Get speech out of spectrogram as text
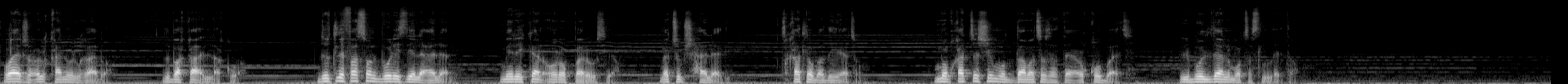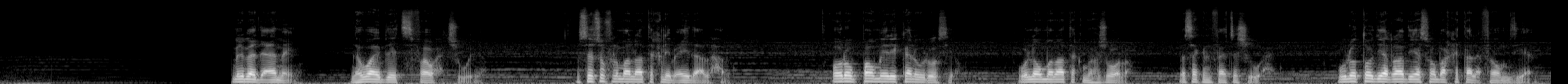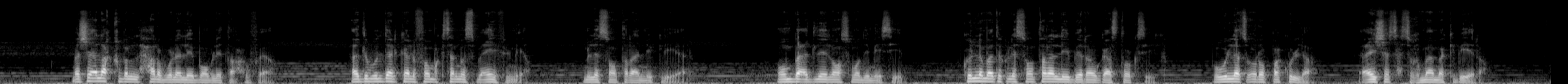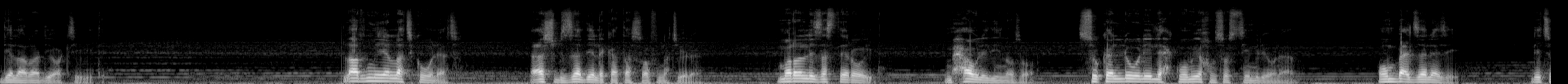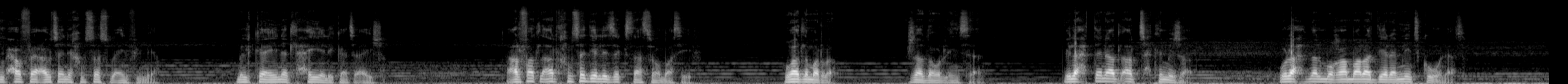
ويرجعوا لقانون الغابة البقاء الأقوى. دوت لي فاصون البوليس ديال العالم. أمريكان أوروبا روسيا. ماتوا بشحال هادي. تقاتلوا بعضياتهم. وما بقات حتى شي منظمة تعطي عقوبات. للبلدان المتسلطة. من بعد عامين الهواء يبدأ يتصفى واحد شوية. وسيرتو في المناطق اللي بعيدة على الحرب. أوروبا وامريكان وروسيا. ولاو مناطق مهجورة ما ساكن فيها حتى شي واحد. و le taux ديال ال radiation باقي طالع فيهم مزيان. ماشي على قبل الحرب ولا les bombes اللي طاحوا فيها. هاد البلدان كانوا فيهم أكثر من 70% من les centrales nucléaires. ومن بعد les lancements des missiles. كل ما دوك les centrales ليبيراو gaz toxique. ولات أوروبا كلها عايشة تحت غمامة كبيرة ديال ال radioactivité الأرض من يلاه تكونات. عاش بزاف ديال les catastrophes naturelles مرة les astéroïdes. محاو les dinosaures. السكان الاولين اللي حكموا 165 مليون عام. ومن بعد زلازل. اللي تمحاو فيها عاوتاني 75% من الكائنات الحية اللي كانت عايشة. عرفت الأرض خمسة ديال les extinctions massives. وهاد المرة جا دور الإنسان. إلا حطينا هاد الأرض تحت المجهر ولاحظنا المغامرات ديالها منين تكونات.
